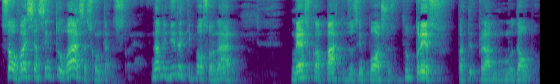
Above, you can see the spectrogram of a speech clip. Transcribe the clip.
só vai se acentuar essas contradições. Na medida que Bolsonaro mexe com a parte dos impostos do preço, para mudar o,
